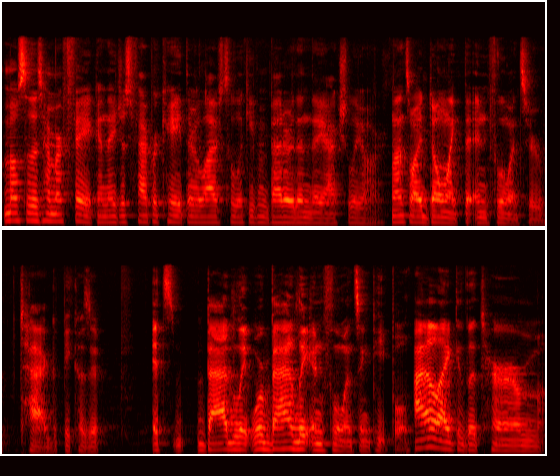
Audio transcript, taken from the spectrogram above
most of the time are fake and they just fabricate their lives to look even better than they actually are. And that's why I don't like the influencer tag because it it's badly, we're badly influencing people. I like the term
